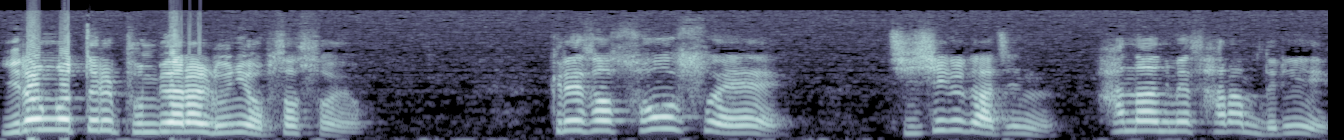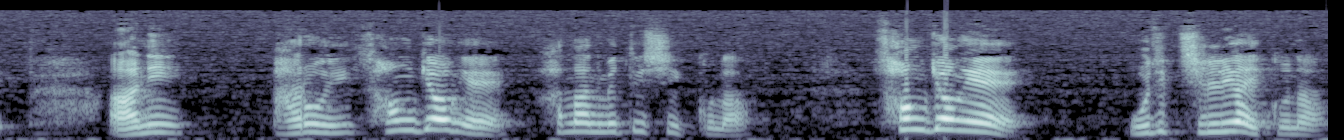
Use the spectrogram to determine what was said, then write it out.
이런 것들을 분별할 눈이 없었어요. 그래서 소수의 지식을 가진 하나님의 사람들이 아니 바로 이 성경에 하나님의 뜻이 있구나. 성경에 오직 진리가 있구나.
